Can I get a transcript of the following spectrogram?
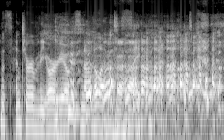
The center of the Oreo is not allowed to say that.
